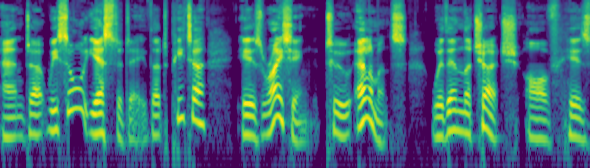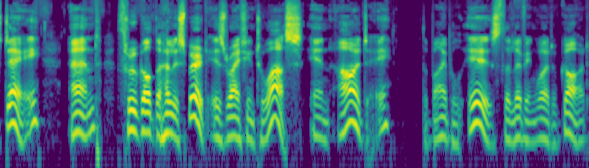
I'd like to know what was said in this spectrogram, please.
And uh, we saw yesterday that Peter is writing to elements within the church of his day and through God the Holy Spirit is writing to us in our day, the Bible is the living Word of God,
